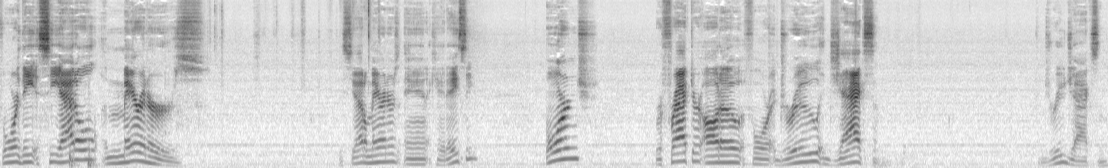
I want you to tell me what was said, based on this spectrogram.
for the Seattle Mariners? The Seattle Mariners and Kade Orange refractor auto for Drew Jackson. Drew Jackson.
